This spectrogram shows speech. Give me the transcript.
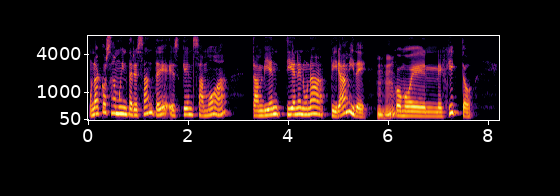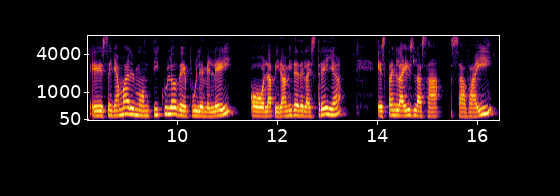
Una cosa muy interesante es que en Samoa también tienen una pirámide, como en Egipto. Eh, se llama el Montículo de Pulemelei o la Pirámide de la Estrella. Está en la isla Sa- Savaí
